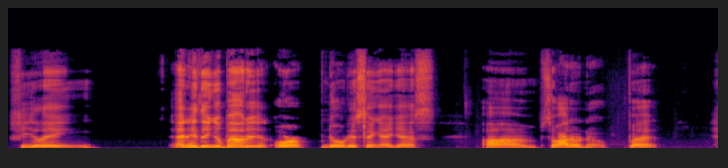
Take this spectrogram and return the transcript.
feeling anything about it or noticing, I guess. Um, so I don't know, but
